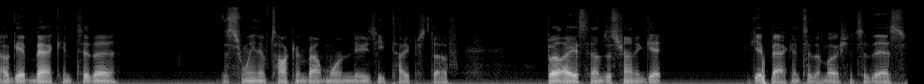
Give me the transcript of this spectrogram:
I'll get back into the the swing of talking about more newsy type stuff. But like I said, I'm just trying to get get back into the motions of this,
